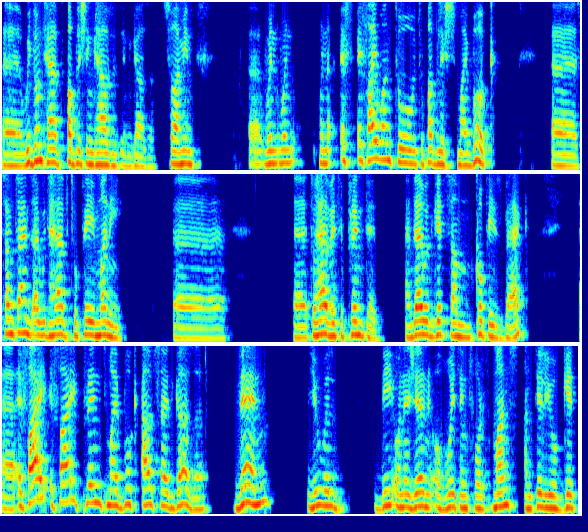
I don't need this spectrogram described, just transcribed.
uh, we don't have publishing houses in Gaza. So I mean, when when when if if I want to to publish my book, sometimes I would have to pay money uh, uh to have it printed, and I would get some copies back. Uh, if I if I print my book outside Gaza, then you will be on a journey of waiting for months until you get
